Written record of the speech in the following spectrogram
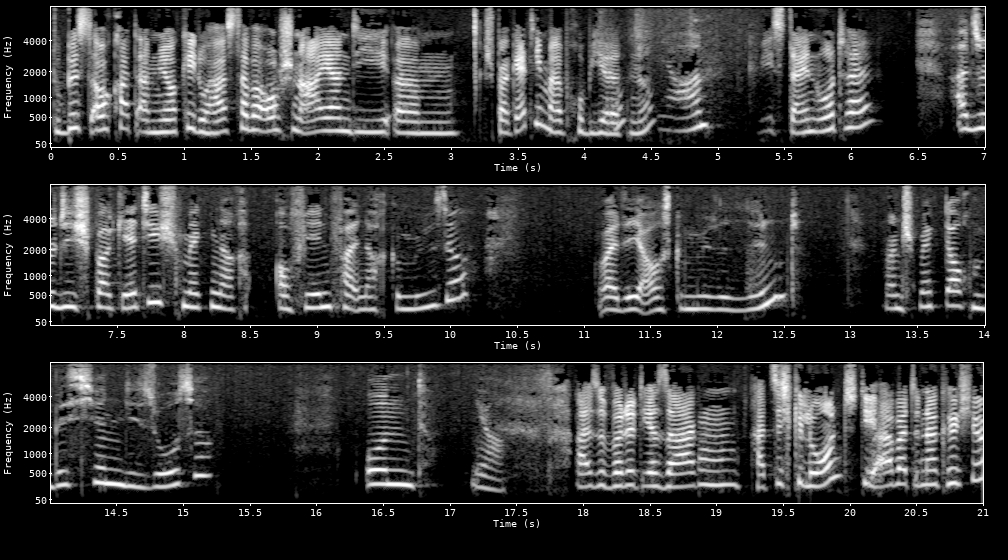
Du bist auch gerade am Gnocchi, du hast aber auch schon Ayan die ähm, Spaghetti mal probiert, ne? Ja. Wie ist dein Urteil? Also die Spaghetti schmecken nach, auf jeden Fall nach Gemüse, weil die aus Gemüse sind. Man schmeckt auch ein bisschen die Soße. Und ja, Also würdet ihr sagen, hat sich gelohnt, die Arbeit in der Küche?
